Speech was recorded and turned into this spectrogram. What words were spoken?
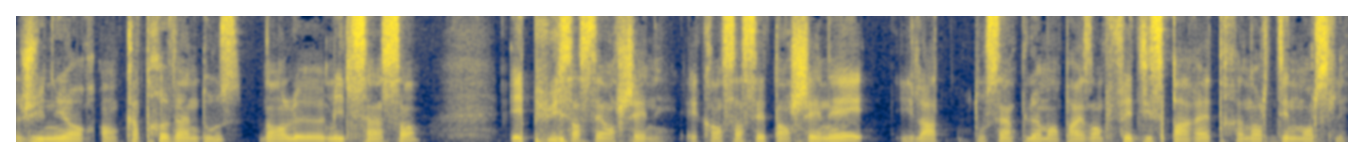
junior en 92 dans le 1500 et puis ça s'est enchaîné. Et quand ça s'est enchaîné, il a tout simplement par exemple fait disparaître Nordin Morsli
